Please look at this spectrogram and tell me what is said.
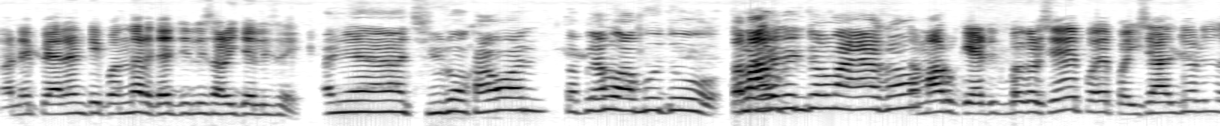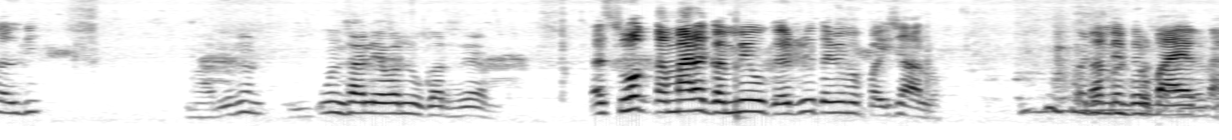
અને પેરેન્ટી પંદર હજાર જેટલી સાડી ચાલી છે. અહીંયા શીરો ખાવો ને તો પેલું આબુ તું તમારું- છો? તમારું ક્રેડિટ બગડશે પૈસા આલજો જલ્દી. મારું છે ને ઊંચા લેવલનું કરશે એમ. શોખ તમારે ગમે એવું કર્યું તમે પૈસા આલો. તમે પેલું બાઇક ના.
